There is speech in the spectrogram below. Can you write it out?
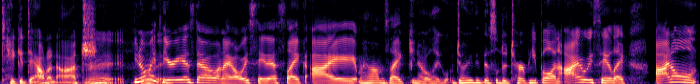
take it down a notch. Right. You know what my theory is though, and I always say this, like I my mom's like, you know, like don't you think this will deter people? And I always say like I don't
